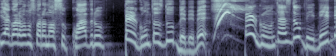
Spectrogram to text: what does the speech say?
E agora vamos para o nosso quadro Perguntas do BBB. Perguntas do BBB.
